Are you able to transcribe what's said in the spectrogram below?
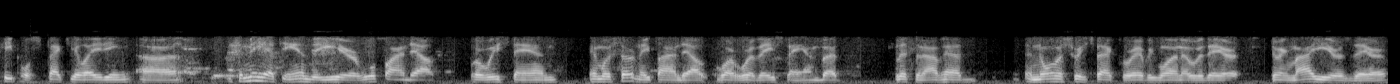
people speculating. Uh, to me, at the end of the year, we'll find out where we stand, and we'll certainly find out where, where they stand. But listen, I've had enormous respect for everyone over there during my years there,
